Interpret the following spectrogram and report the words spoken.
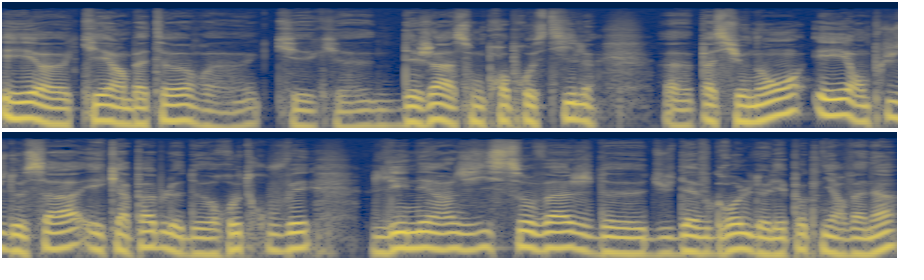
Et qui est un batteur qui, est, déjà son propre style passionnant et en plus de ça est capable de retrouver l'énergie sauvage du Dev Grohl de l'époque Nirvana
